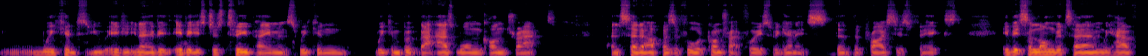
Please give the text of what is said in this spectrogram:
we could, if you know, if, it, if it's just two payments, we can we can book that as one contract and set it up as a forward contract for you. So again, it's the, the price is fixed. If it's a longer term, we have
